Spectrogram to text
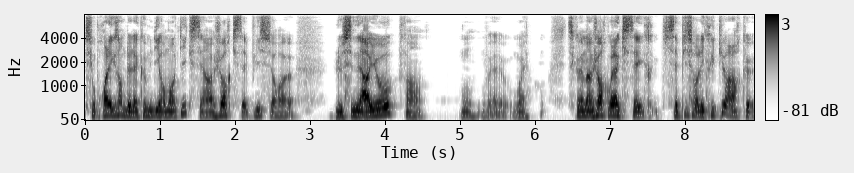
si on prend l'exemple de la comédie romantique c'est un genre qui s'appuie sur euh, le scénario enfin bon ouais, c'est quand même un genre voilà qui s'appuie sur l'écriture alors que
